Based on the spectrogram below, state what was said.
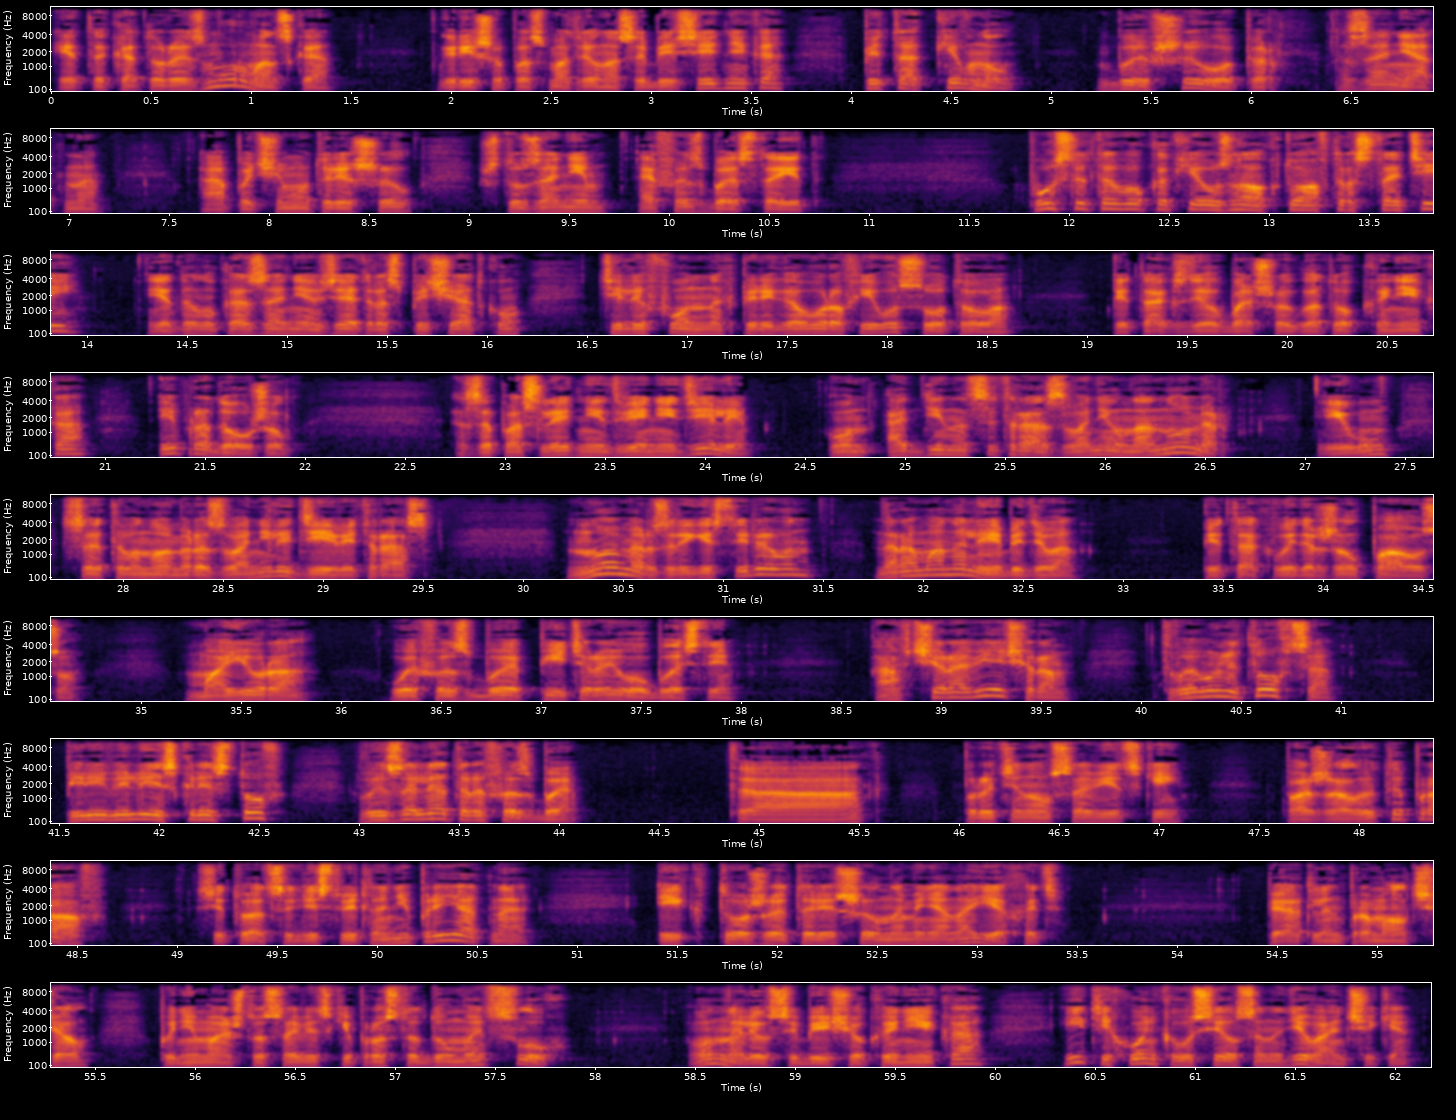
Это который из Мурманска? Гриша посмотрел на собеседника, Пятак кивнул. Бывший опер. Занятно. А почему ты решил, что за ним ФСБ стоит? После того, как я узнал, кто автор статей, я дал указание взять распечатку телефонных переговоров его сотового. Пятак сделал большой глоток коньяка и продолжил. За последние две недели он одиннадцать раз звонил на номер, ему с этого номера звонили девять раз. Номер зарегистрирован на Романа Лебедева. Пятак выдержал паузу. Майора УФСБ Питера и области. А вчера вечером твоего литовца перевели из крестов в изолятор ФСБ. Так, протянул Савицкий. Пожалуй, ты прав. Ситуация действительно неприятная. И кто же это решил на меня наехать? Пятлин промолчал, понимая, что Советский просто думает вслух. Он налил себе еще коньяка и тихонько уселся на диванчике.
